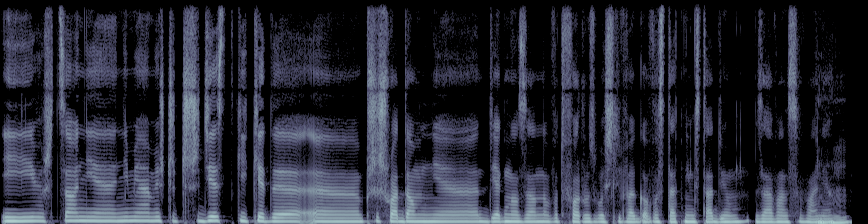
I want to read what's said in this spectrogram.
I wiesz co, nie, nie miałam jeszcze trzydziestki, kiedy e, przyszła do mnie diagnoza nowotworu złośliwego w ostatnim stadium zaawansowania. Mhm.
